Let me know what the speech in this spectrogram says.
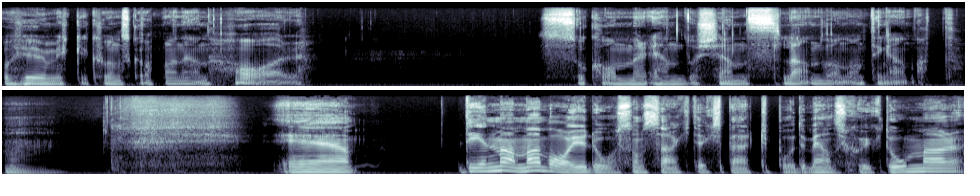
Och hur mycket kunskap man än har så kommer ändå känslan vara någonting annat. Mm. Eh, din mamma var ju då som sagt expert på demenssjukdomar.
